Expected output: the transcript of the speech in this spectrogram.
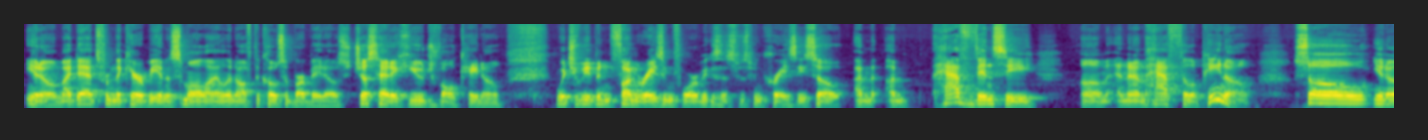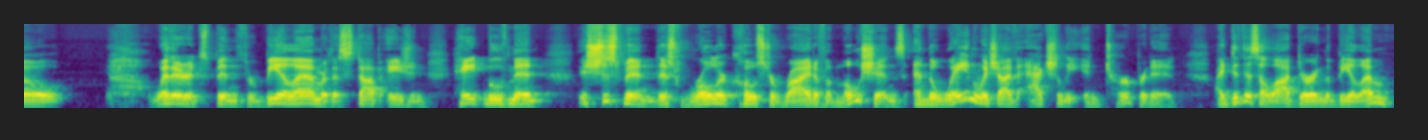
You know, my dad's from the Caribbean, a small island off the coast of Barbados. Just had a huge volcano, which we've been fundraising for because it's just been crazy. So, I'm I'm half Vincy, um, and then I'm half Filipino. So, you know, whether it's been through BLM or the Stop Asian Hate movement, it's just been this roller coaster ride of emotions. And the way in which I've actually interpreted, I did this a lot during the BLM,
